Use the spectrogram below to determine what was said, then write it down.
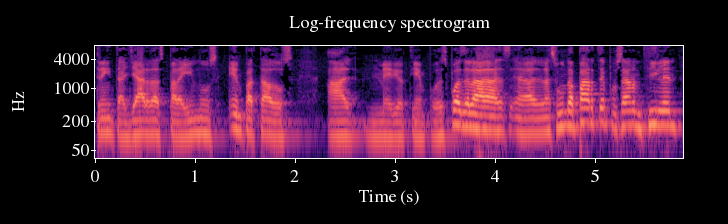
30 yardas para irnos empatados al medio tiempo. Después de la, segunda parte, pues Adam Thielen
